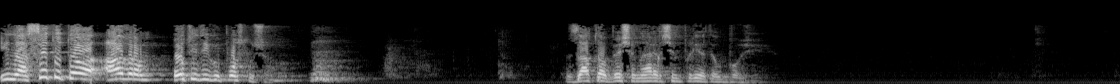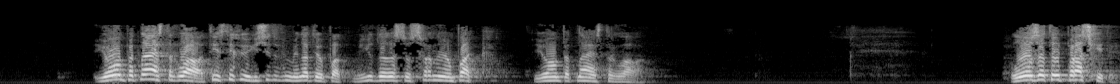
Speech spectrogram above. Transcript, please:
И на сето тоа Аврам отиди го послуша. Затоа беше наречен пријател Божи. Јован 15 глава, тие стихови ги читавме минатиот пат, меѓутоа да се осврнеме пак. Јован 15 глава. Лозата и прачките.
